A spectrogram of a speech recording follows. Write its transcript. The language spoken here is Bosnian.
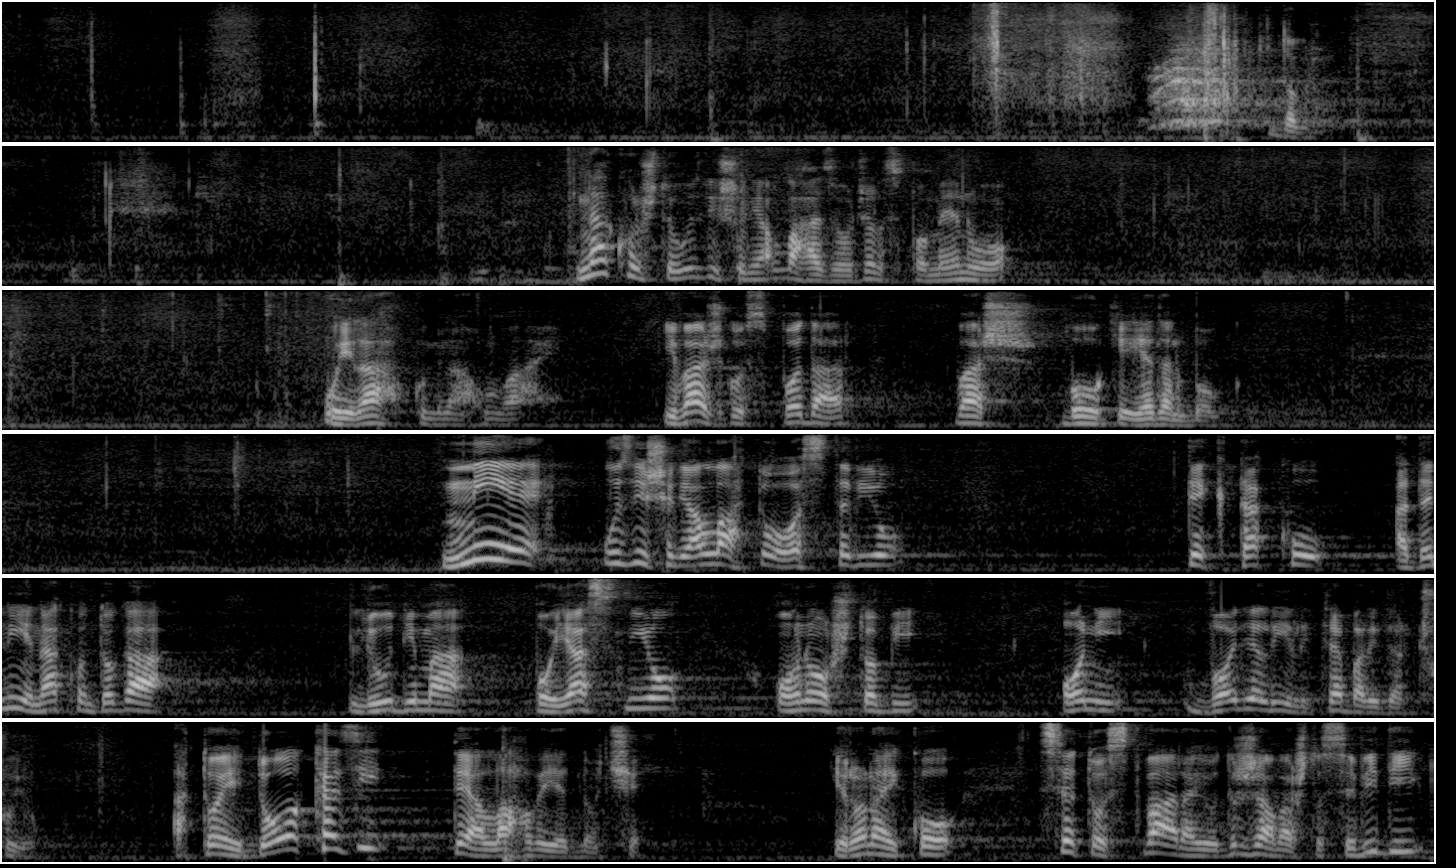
Dobro. Nakon što je uzvišeni Allah Azza wa spomenuo u ilahukum ilahum vahid. I vaš gospodar, vaš Bog je jedan Bog. Nije uzvišeni Allah to ostavio tek tako, a da nije nakon toga ljudima pojasnio ono što bi oni voljeli ili trebali da čuju. A to je dokazi te Allahove jednoće. Jer onaj ko sve to stvara i održava što se vidi,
